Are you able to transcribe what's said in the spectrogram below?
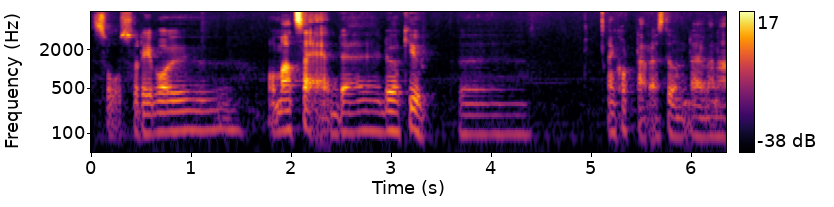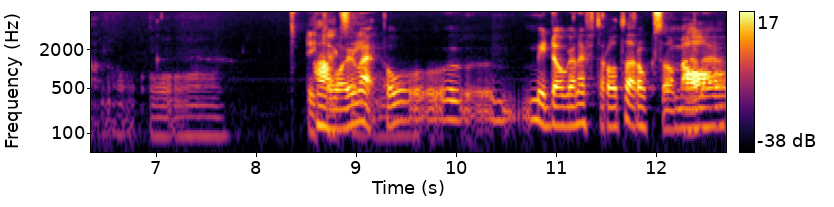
så. Så det var ju... Och Mats Ed eh, dök ju upp eh, en kortare stund även han. Och, och han var ju med och- på eh, middagen efteråt här också. Men Ja. eh,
